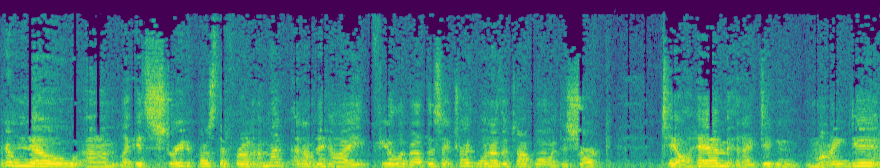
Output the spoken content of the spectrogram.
I don't know, um, like it's straight across the front. I'm not, I don't know how I feel about this. I tried one other top one with the shark tail hem and I didn't mind it.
